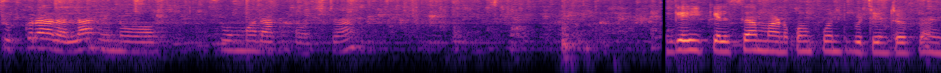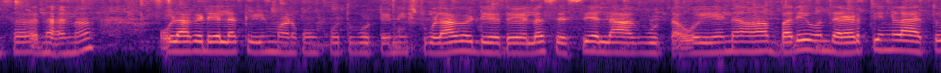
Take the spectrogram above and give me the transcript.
ಶುಕ್ರವಾರ ಅಲ್ಲ, ಇನ್ನು ಸೋಮವಾರ ಆಗ್ತಾವೆ ಅಷ್ಟೇ. ಹೀಗೆ ಈ ಕೆಲಸ ಮಾಡ್ಕೊಂಡು ಕುಂತ್ಬಿಟ್ಟಿನಿ ರೀ ಫ್ರೆಂಡ್ಸ್ ನಾನು ಉಳ್ಳಾಗಡ್ಡೆ ಎಲ್ಲ ಕ್ಲೀನ್ ಮಾಡ್ಕೊಂಡು ಕೂತ್ಬಿಟ್ಟೇನಿ. ಇಷ್ಟು ಉಳ್ಳಾಗಡ್ಡಿ ಅದು ಎಲ್ಲ ಸಸಿ ಎಲ್ಲ ಆಗ್ಬಿಟ್ಟವು. ಏನು ಬರೀ ಒಂದು ಎರಡು ತಿಂಗಳಾಯಿತು.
